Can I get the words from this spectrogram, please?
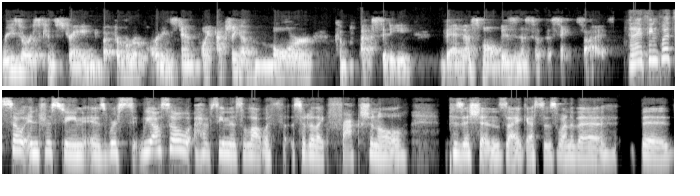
resource constrained, but from a reporting standpoint, actually have more complexity than a small business of the same size. And I think what's so interesting is we're we also have seen this a lot with sort of like fractional positions, I guess is one of the the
